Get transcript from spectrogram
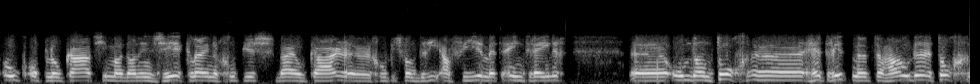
ook op locatie, maar dan in zeer kleine groepjes bij elkaar. groepjes van 3 à 4 met één trainer. Om dan toch het ritme te houden, toch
